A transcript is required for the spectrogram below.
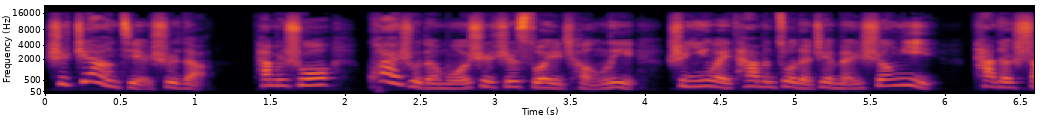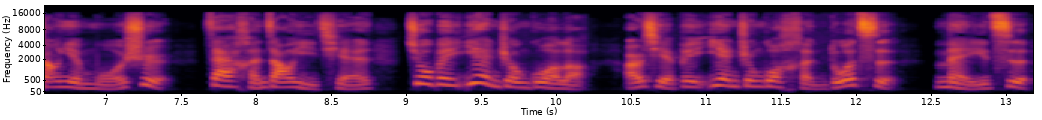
是这样解释的：他们说，快手的模式之所以成立，是因为他们做的这门生意，它的商业模式在很早以前就被验证过了，而且被验证过很多次，每一次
